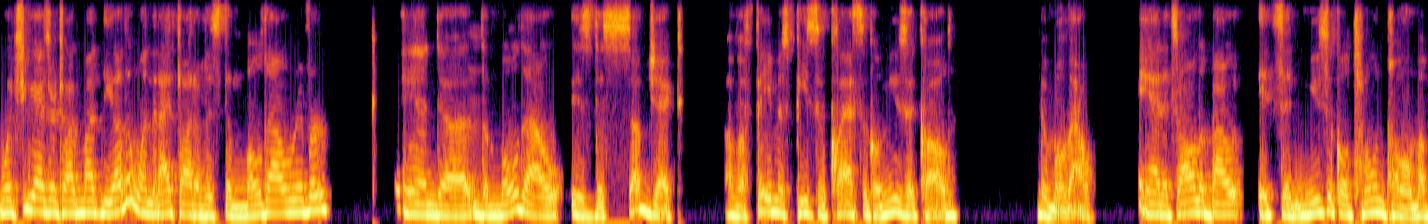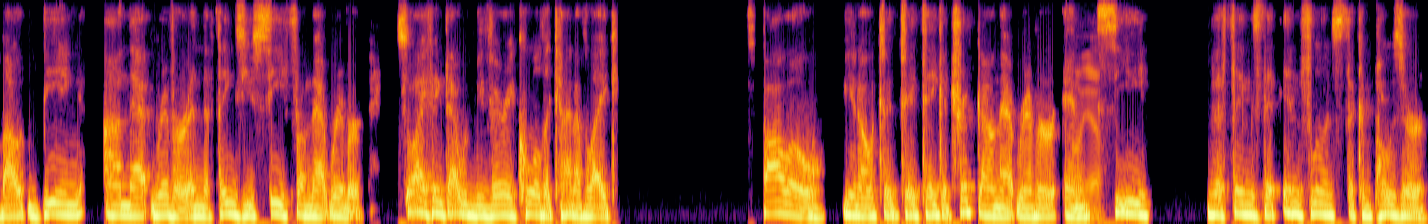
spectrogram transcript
what you guys are talking about. The other one that I thought of is the Moldau River. And uh, the Moldau is the subject of a famous piece of classical music called the Moldau. And it's all about, it's a musical tone poem about being on that river and the things you see from that river. So I think that would be very cool to kind of like follow, you know, to, to take a trip down that river and yeah. see the things that influence the composer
